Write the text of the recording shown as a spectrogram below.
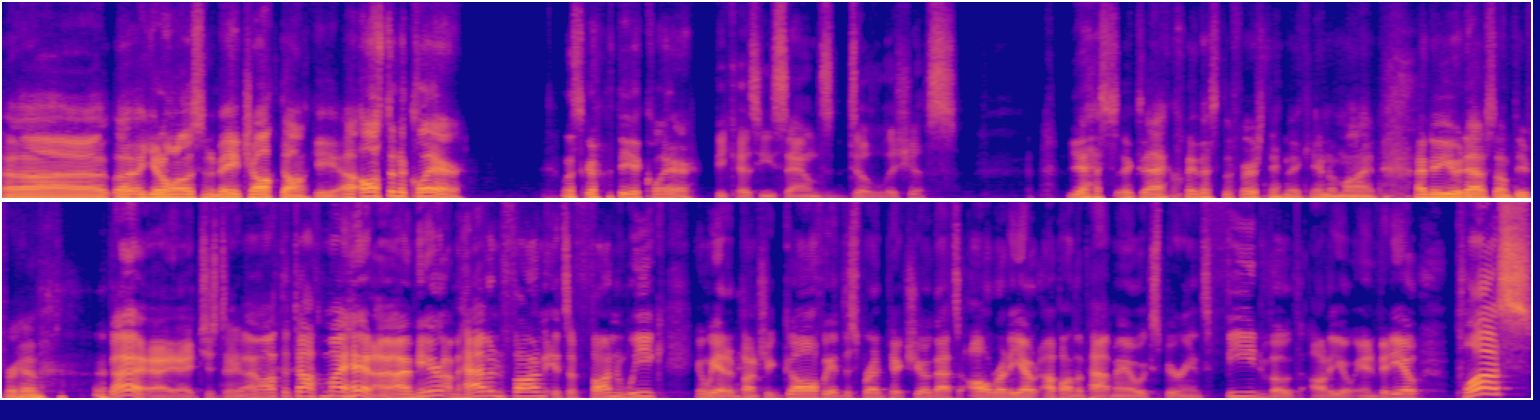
Uh, uh, you don't want to listen to me, Chalk Donkey. Uh, Austin Ekeler. Let's go with the Eclair. Because he sounds delicious. Yes, exactly. That's the first thing that came to mind. I knew you would have something for him. I, I, I just I'm off the top of my head. I, I'm here. I'm having fun. It's a fun week. You know, we had a bunch of golf. We had the spread pick show that's already out up on the Pat Mayo Experience feed, both audio and video. Plus.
